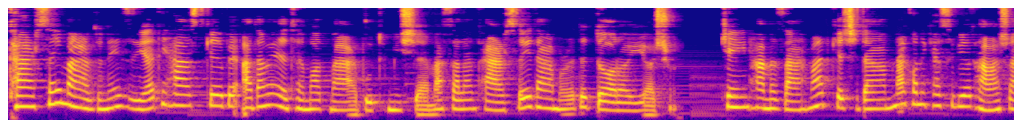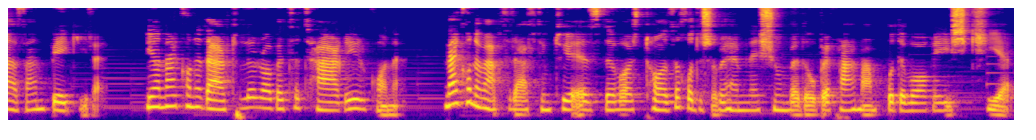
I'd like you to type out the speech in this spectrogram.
ترسه مردونه زیادی هست که به عدم اعتماد مربوط میشه مثلا ترسه در مورد داراییاشون که این همه زحمت کشیدم نکنه کسی بیاد همش ازم بگیره. یا نکنه در طول رابطه تغییر کنه. نکنه وقتی رفتیم توی ازدواج تازه خودشو به هم نشون بده و بفهمم خود واقعیش کیه.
